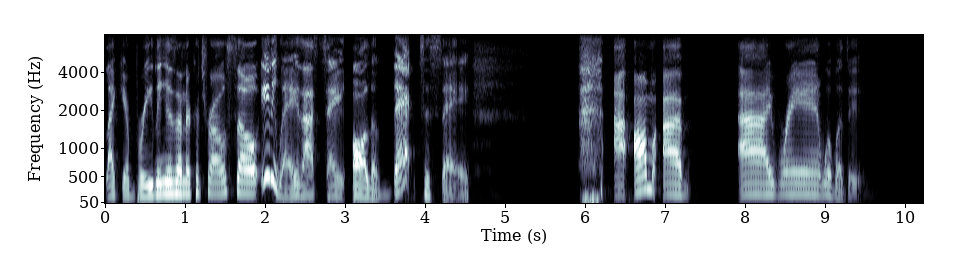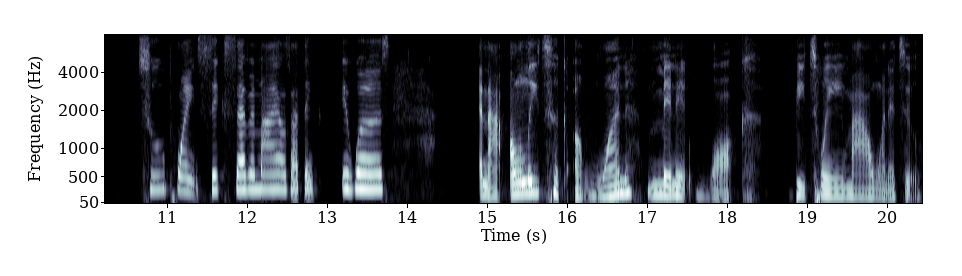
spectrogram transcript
Like your breathing is under control. So, anyways, I say all of that to say, I um I I ran what was it, two point six seven miles, I think it was, and I only took a one minute walk between mile one and two.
